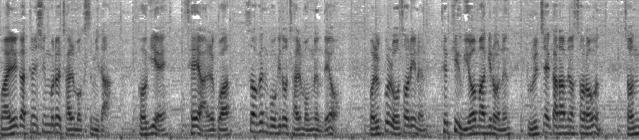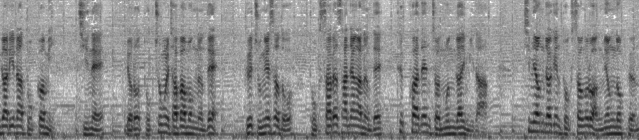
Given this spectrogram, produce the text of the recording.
과일 같은 식물을 잘 먹습니다. 거기에 새 알과 썩은 고기도 잘 먹는데요. 벌꿀 오소리는 특히 위험하기로는 둘째가라면 서러운 전갈이나 독거미, 지네, 여러 독충을 잡아먹는데 그 중에서도 독사를 사냥하는데 특화된 전문가입니다. 치명적인 독성으로 악명 높은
